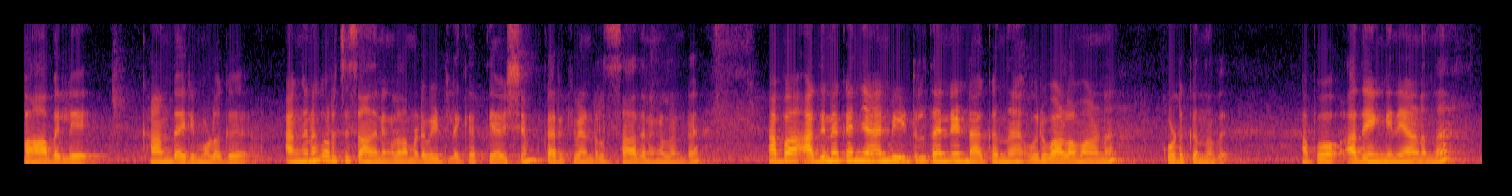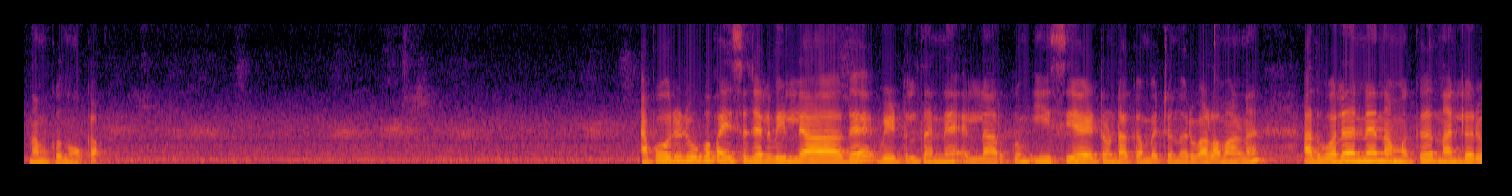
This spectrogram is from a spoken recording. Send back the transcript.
പാവൽ കാന്താരിമുളക് അങ്ങനെ കുറച്ച് സാധനങ്ങൾ നമ്മുടെ വീട്ടിലേക്ക് അത്യാവശ്യം കറിക്ക് വേണ്ട സാധനങ്ങളുണ്ട്. അപ്പോൾ അതിനൊക്കെ ഞാൻ വീട്ടിൽ തന്നെ ഉണ്ടാക്കുന്ന ഒരു വളമാണ് കൊടുക്കുന്നത്. അപ്പോൾ അതെങ്ങനെയാണെന്ന് നമുക്ക് നോക്കാം. അപ്പോൾ ഒരു രൂപ പൈസ ചിലവില്ലാതെ വീട്ടിൽ തന്നെ എല്ലാവർക്കും ഈസി ആയിട്ട് ഉണ്ടാക്കാൻ പറ്റുന്ന ഒരു വളമാണ്. അതുപോലെ തന്നെ നമുക്ക് നല്ലൊരു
